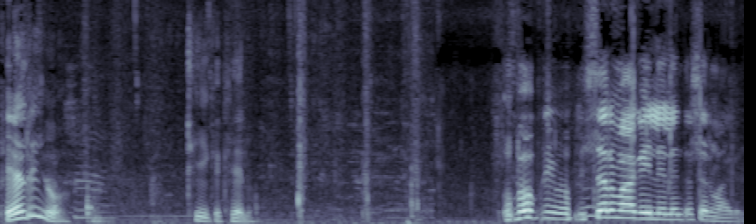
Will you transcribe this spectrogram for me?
खेल रही हो? हाँ। ठीक है खेलो। बापरी बापरी। शर्मा गई, ले लें तो शर्मा गई।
